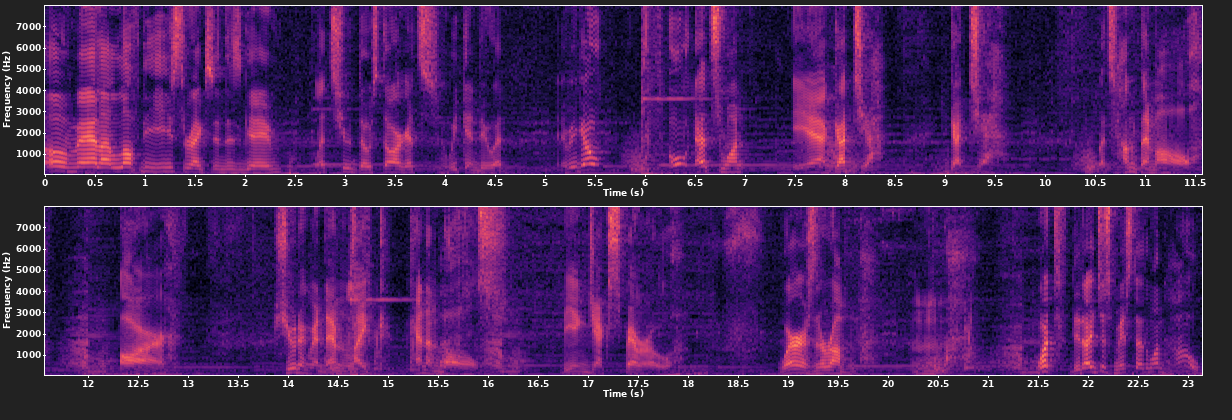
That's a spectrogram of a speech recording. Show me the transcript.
Oh man, I love the Easter eggs in this game. Let's shoot those targets. We can do it. Here we go. Oh, that's one. Yeah, gotcha. Gotcha. Let's hunt them all. Or shooting with them like cannonballs. Being Jack Sparrow. Where's the rum? Mm. What? Did I just miss that one? How?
